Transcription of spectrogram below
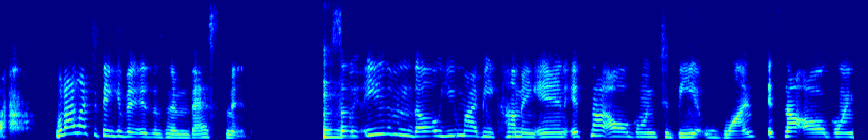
what I like to think of it is as an investment. So Mhm. even though you might be coming in, it's not all going to be at once. It's not all going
